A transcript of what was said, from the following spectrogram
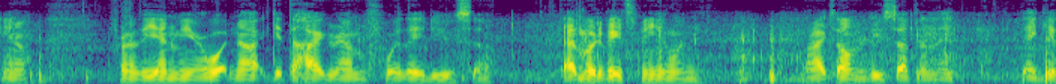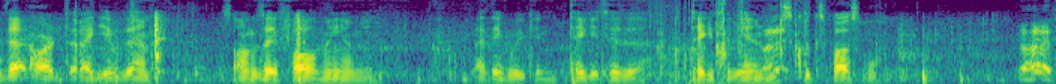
you know, in front of the enemy or whatnot, get the high ground before they do. So that motivates me when when I tell them to do something, they they give that heart that I give them. As long as they follow me, I mean, I think we can take it to the take it to the end as quick as possible. Go ahead.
